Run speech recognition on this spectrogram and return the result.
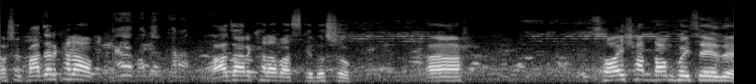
দর্শক, বাজার খারাপ। বাজার খারাপ আজকে, দর্শক। ছয়, সাত দাম হয়েছে যে।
